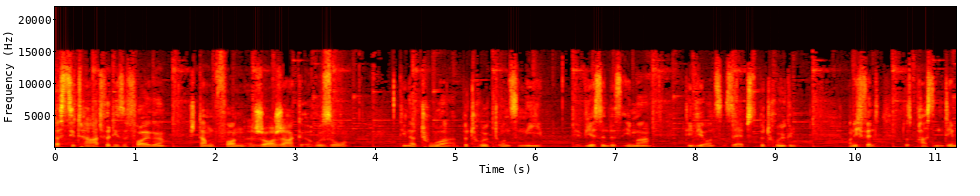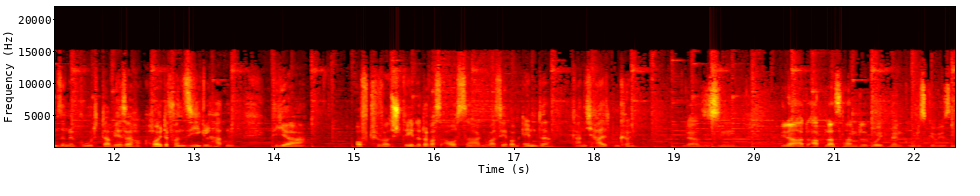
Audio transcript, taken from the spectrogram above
Das Zitat für diese Folge stammt von Jean-Jacques Rousseau. die Natur betrügt uns nie. Wir sind es immer, die wir uns selbst betrügen. Und ich finde, das passt in dem Sinne gut, da wir es ja heute von Siegel hatten, die ja oft für was stehen oder was aussagen, was sie aber am Ende gar nicht halten können. Ja, es ist ein, wie eine Art Ablasshandel, wo ich mir ein gutes Gewissen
